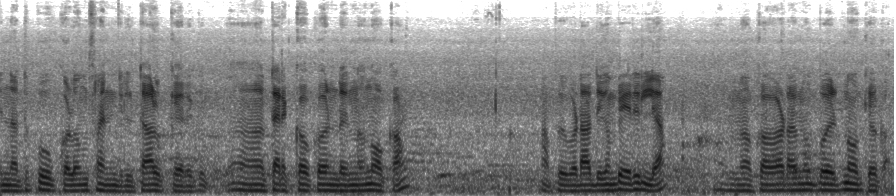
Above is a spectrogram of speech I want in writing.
ഇന്നത്തെ പൂക്കളും ഫ്രണ്ടിലത്തെ ആൾക്കാർക്ക് തിരക്കൊക്കെ ഉണ്ടെന്ന് നോക്കാം. അപ്പോൾ ഇവിടെ അധികം പേരില്ല. നമുക്ക് അവിടെ ഒന്ന് പോയിട്ട് നോക്കി നോക്കാം.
